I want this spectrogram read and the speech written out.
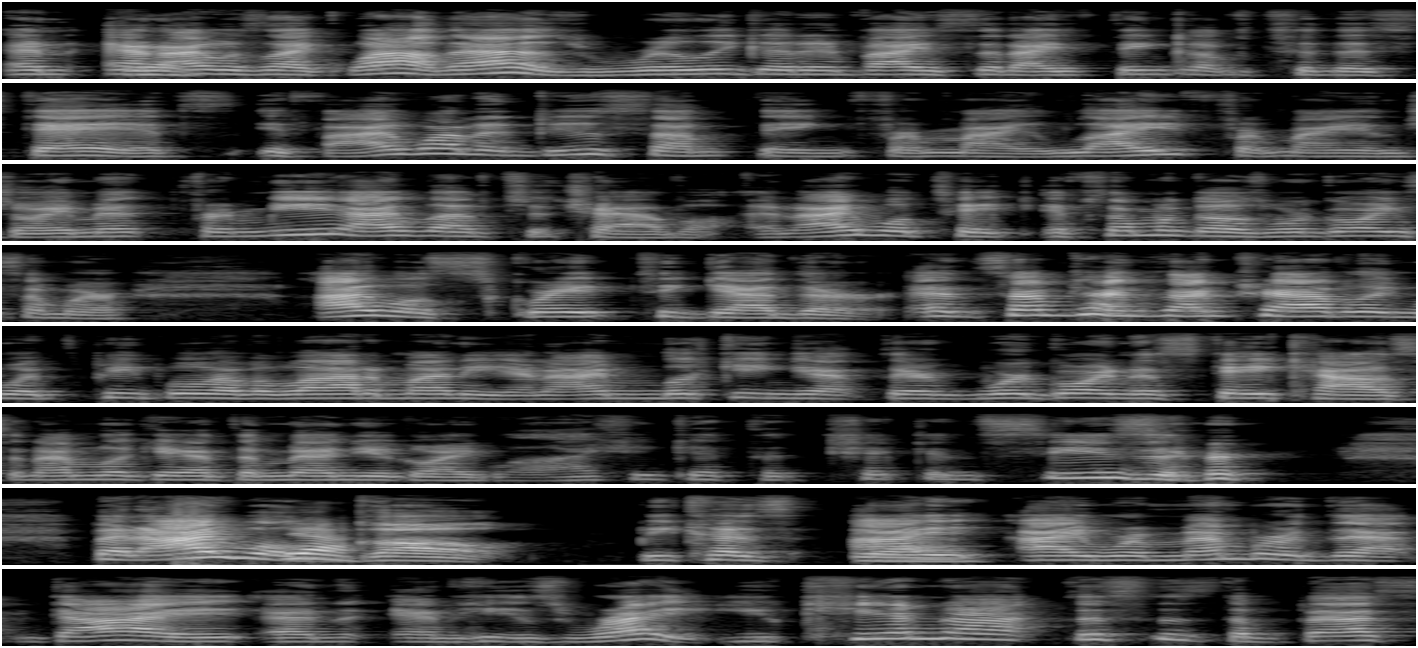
And and yeah. I was like, wow, that is really good advice that I think of to this day. It's if I want to do something for my life, for my enjoyment, for me, I love to travel. And I will take if someone goes, we're going somewhere, I will scrape together. And sometimes I'm traveling with people who have a lot of money and I'm looking at their we're going to steakhouse and I'm looking at the menu going, Well, I could get the chicken Caesar. but I will yeah. go because yeah. I I remember that guy and and he's right. You cannot. This is the best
